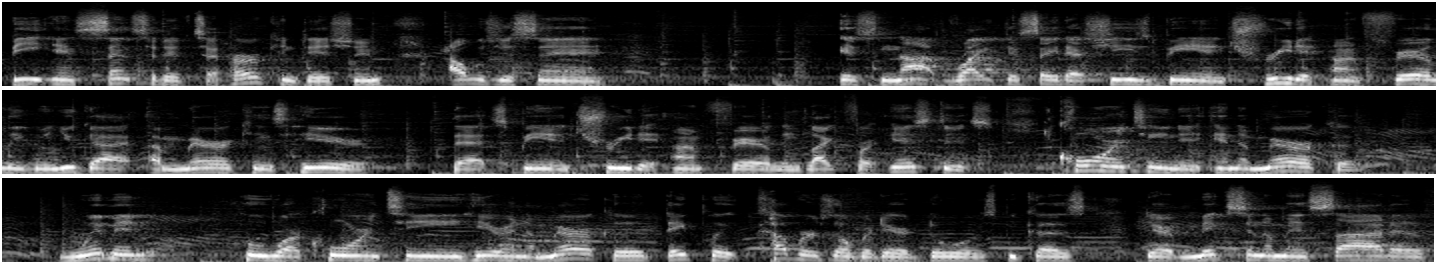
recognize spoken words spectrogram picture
be insensitive to her condition. I was just saying it's not right to say that she's being treated unfairly when you got Americans here that's being treated unfairly. Like for instance, quarantining in America, women who are quarantined here in America, they put covers over their doors because they're mixing them inside of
